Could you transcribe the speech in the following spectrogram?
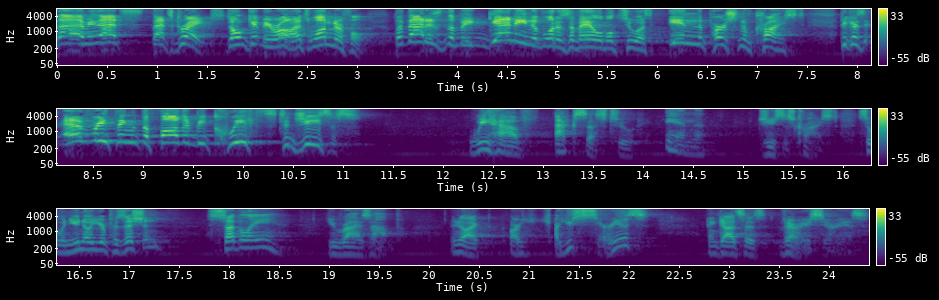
I mean, that's, that's great. Don't get me wrong, that's wonderful. But that is the beginning of what is available to us in the person of Christ. Because everything that the Father bequeaths to Jesus, we have access to in Jesus Christ. So when you know your position, suddenly you rise up. And you're like, are, are you serious? And God says, very serious.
